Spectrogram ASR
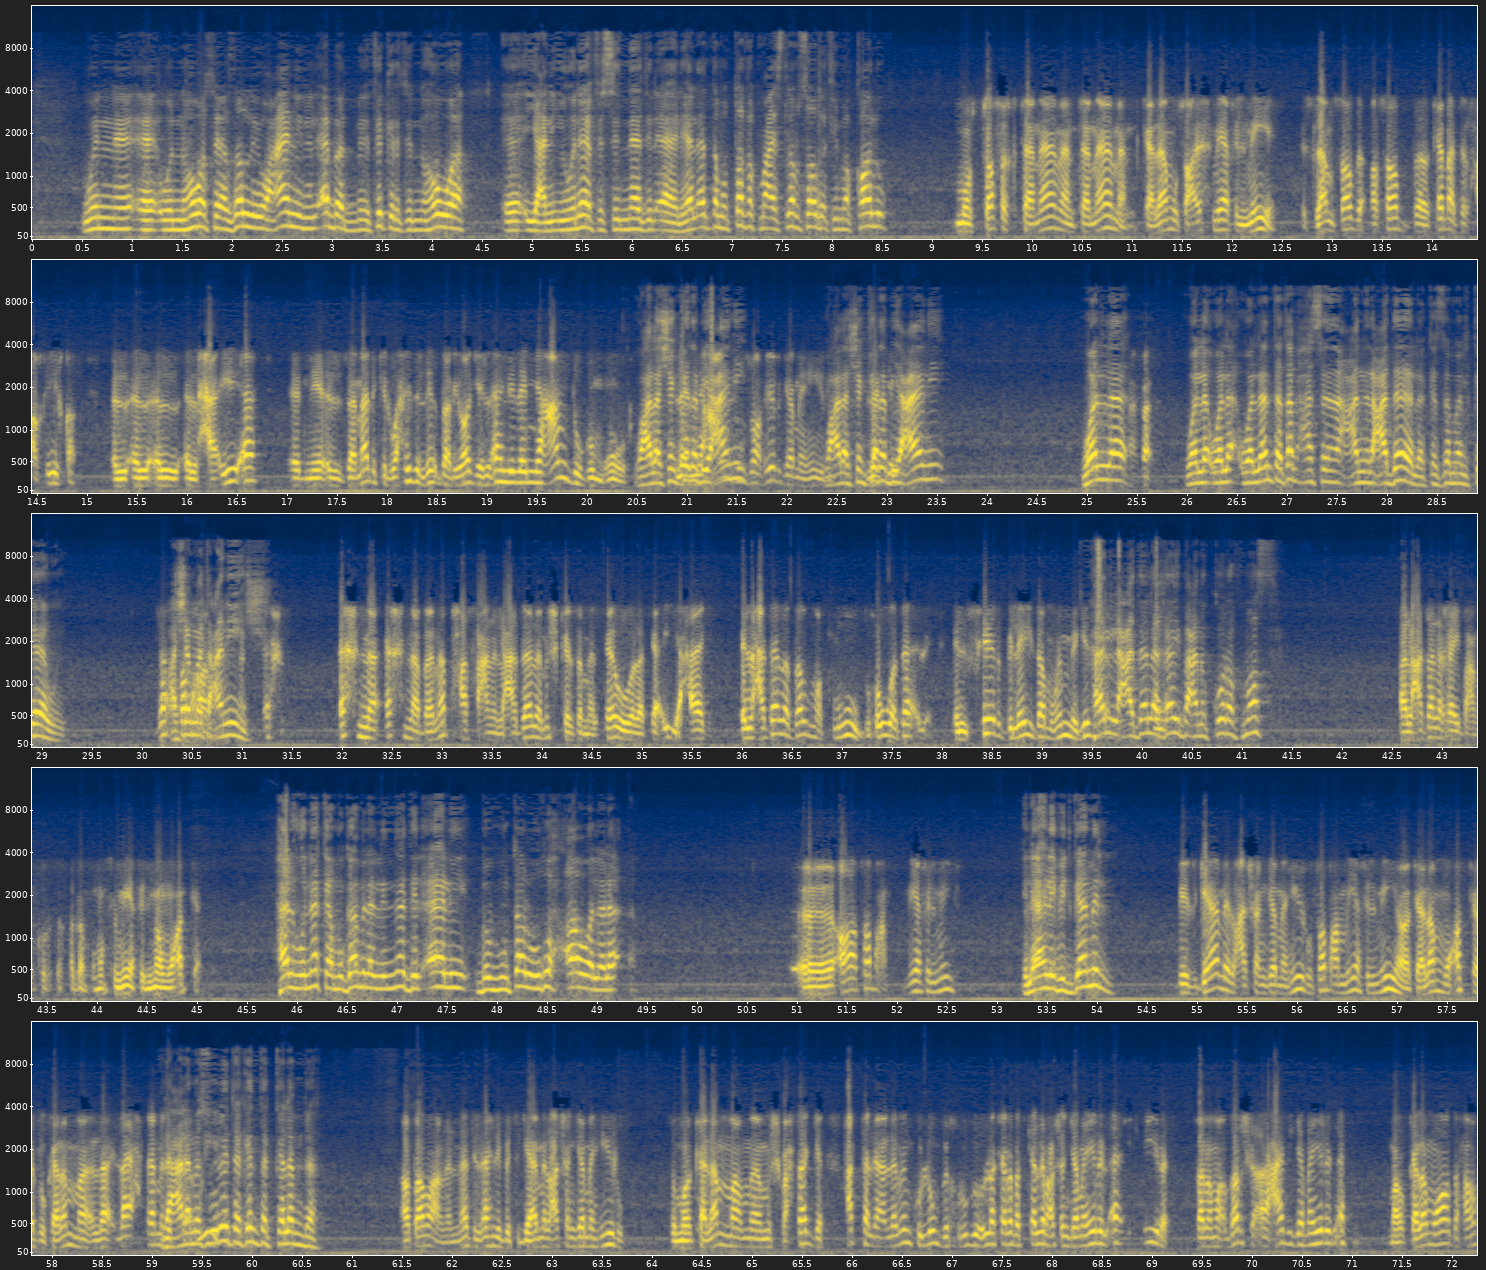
وإن آه، وإن هو سيظل يعاني للأبد بفكره إن هو آه، يعني ينافس النادي الأهلي. هل أنت متفق مع إسلام صادق في مقاله متفق تماما تماما. كلامه صحيح 100% إسلام صادق أصاب كبد الحقيقة. ال ال ال الحقيقة إن الزمالك الوحيد اللي يقدر يواجه الأهلي لأن عنده جمهور. وعلشان كده بيعاني عنده ظهير جماهيري. وعلشان كده بيعاني؟ ولا ولا ولا ولا أنت تبحث عن العدالة كزملكاوي؟ لا عشان ما. تعانيش. إحنا إحنا بنبحث عن العدالة مش كزملكاوي ولا كأي حاجة. العدالة ده المطلوب هو ده ال- ال fair play ده مهم جدا. هل العدالة غايبة عن الكره في مصر؟ العدالة غايبة عن كرة القدم في مصر 100% مؤكد. هل هناك مجاملة للنادي الأهلي بمنتهى الوضوح آه ولا لا؟ آه, آه طبعا 100% الأهلي بيتجامل؟ بيتجامل عشان جماهيره طبعا 100% كلام مؤكد وكلام لا, لا يحتمل ده على. مسؤوليتك انت الكلام ده. آه طبعا النادي الأهلي بيتجامل عشان جماهيره. ثم كلام ما- مش محتاج حتى الإعلاميين كلهم بيخرجوا يقول لك أنا بتكلم عشان جماهير الأهلي كتيره فأنا ما أقدرش أعادي جماهير الأهلي. ما هو كلام واضح أهو.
